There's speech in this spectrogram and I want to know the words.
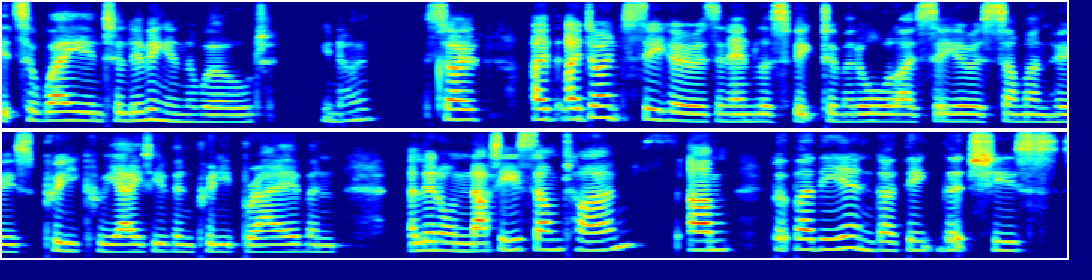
it's a way into living in the world, you know. So I I don't see her as an endless victim at all. I see her as someone who's pretty creative and pretty brave and a little nutty sometimes. Um, but by the end, I think that she's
